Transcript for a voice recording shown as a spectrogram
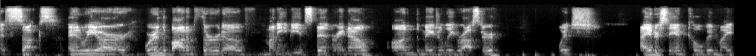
it sucks, and we are we're in the bottom third of money being spent right now on the major league roster, which I understand COVID might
